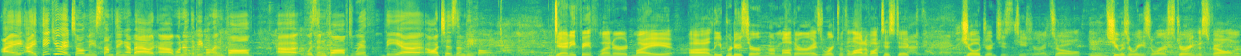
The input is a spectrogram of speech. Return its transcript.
I, I think you had told me something about uh, one of the people involved uh, was involved with the uh, autism people. Danny Faith Leonard, my uh, lead producer, her mother has worked with a lot of autistic children. She's a teacher, and so she was a resource during this film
